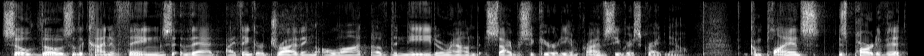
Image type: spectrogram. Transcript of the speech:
so those are the kind of things that i think are driving a lot of the need around cybersecurity and privacy risk right now compliance is part of it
